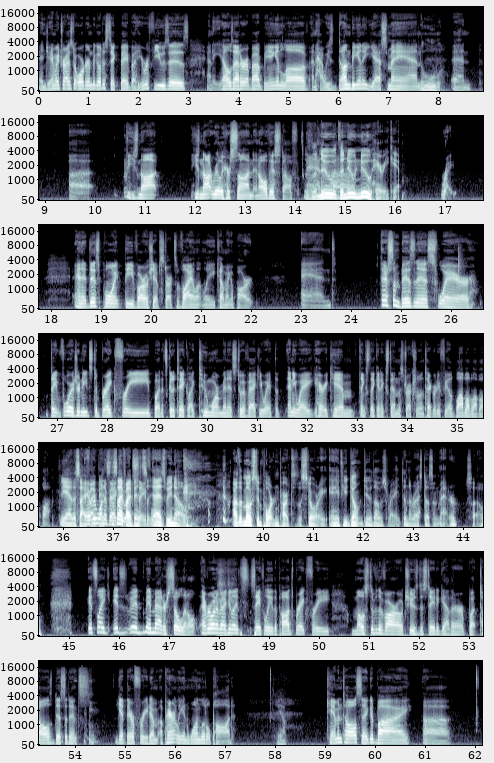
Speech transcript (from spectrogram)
And Janeway tries to order him to go to sickbay, but he refuses. And he yells at her about being in love and how he's done being a yes man. Ooh. and uh, he's not he's not really her son and all this stuff. The And, new, uh, the new, new Harry Kim. right. And at this point, the Varro ship starts violently coming apart, and there's some business where they Voyager needs to break free, but it's going to take like two more minutes to evacuate the. Anyway, Harry Kim thinks they can extend the structural integrity field. Blah blah blah blah blah. Yeah, the sci-fi Everyone bits. The sci-fi bits, safely. as we know, are the most important parts of the story. And if you don't do those right, then the rest doesn't matter. So it's like it's it, it matters so little. Everyone evacuates safely. The pods break free. Most of the Varro choose to stay together, but Tall's dissidents get their freedom apparently in one little pod. yeah, Kim and Tall say goodbye. Uh,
